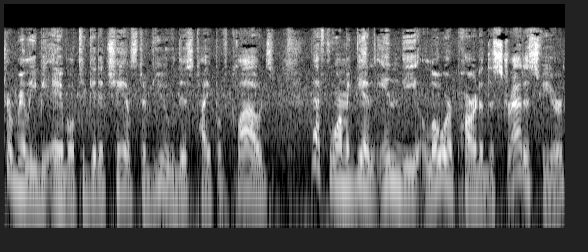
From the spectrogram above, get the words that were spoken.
to really be able to get a chance to view this type of clouds that form again in the lower part of the stratosphere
